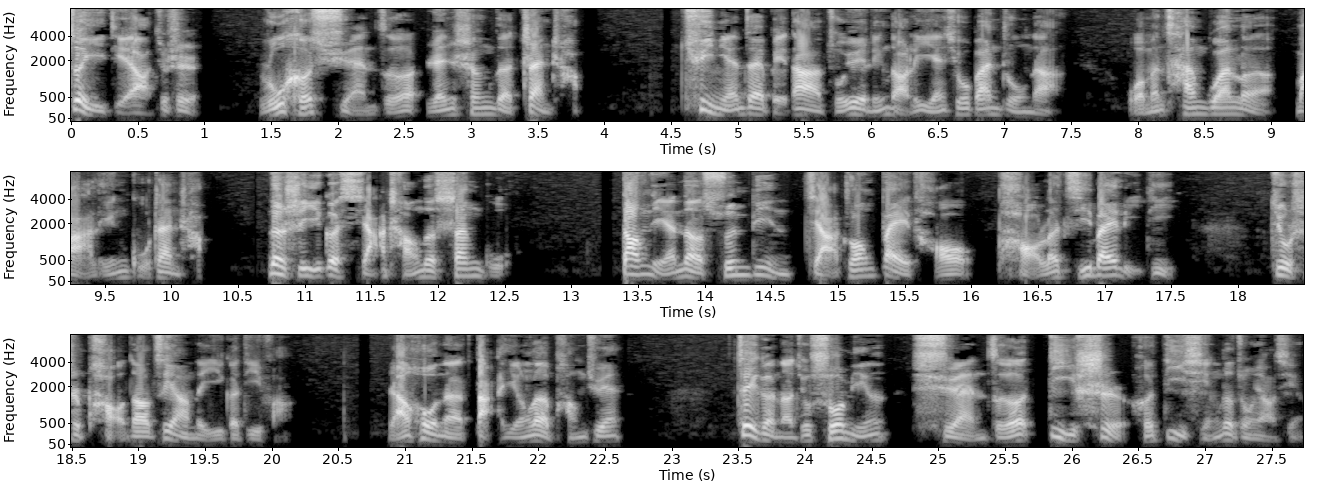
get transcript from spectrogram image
这一节啊，就是如何选择人生的战场。去年在北大卓越领导力研修班中呢，我们参观了马陵古战场，那是一个狭长的山谷。当年呢，孙膑假装败逃，跑了几百里地，就是跑到这样的一个地方，然后呢，打赢了庞涓。这个呢，就说明选择地势和地形的重要性。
